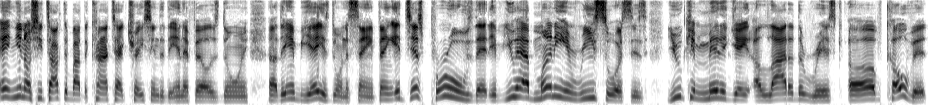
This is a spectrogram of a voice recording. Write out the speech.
And, you know, she talked about the contact tracing that the NFL is doing. Uh, the NBA is doing the same thing. It just proves that if you have money and resources, you can mitigate a lot of the risk of COVID.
